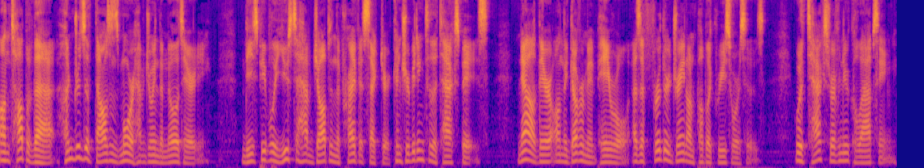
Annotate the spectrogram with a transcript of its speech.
On top of that, hundreds of thousands more have joined the military. These people used to have jobs in the private sector, contributing to the tax base. Now they are on the government payroll as a further drain on public resources. With tax revenue collapsing,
